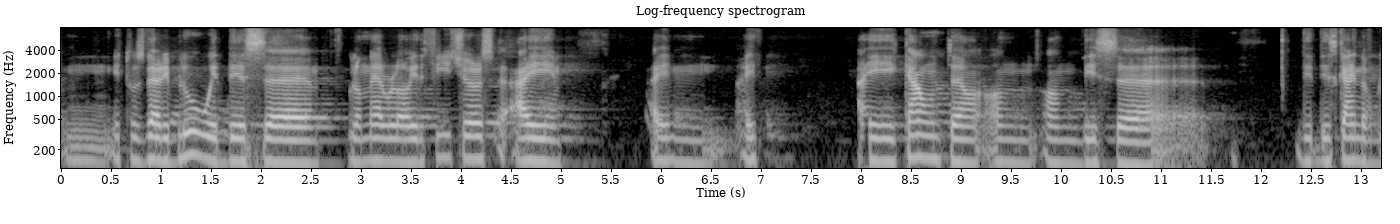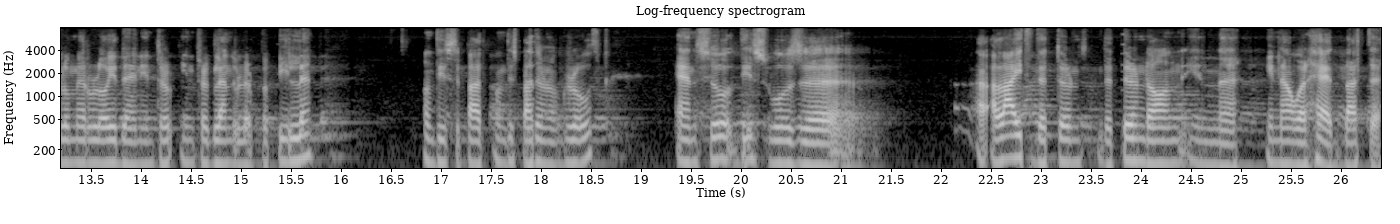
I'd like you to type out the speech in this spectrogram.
um, it was very blue with these uh, glomeruloid features, I I I, I count on on this. Uh, this kind of glomeruloid and inter, intraglandular papillae on this on this pattern of growth, and so this was uh, a light that turned that turned on in uh, in our head, but uh,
